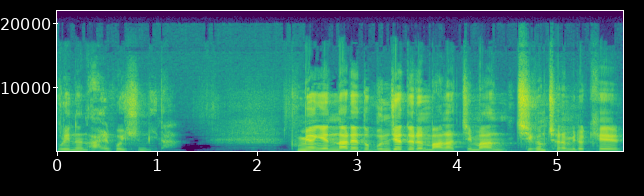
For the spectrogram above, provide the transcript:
우리는 알고 있습니다. 분명 옛날에도 문제들은 많았지만 지금처럼 이렇게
